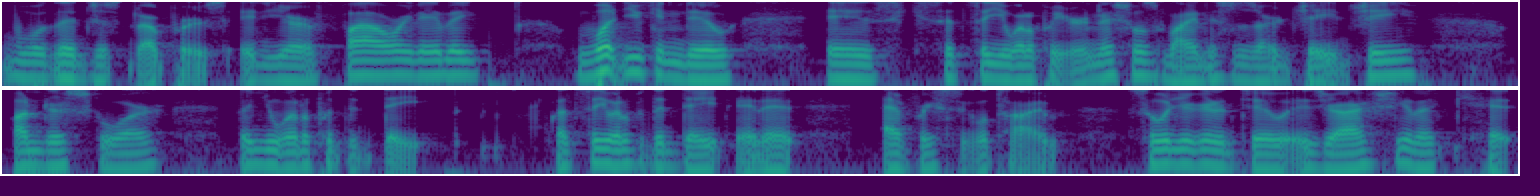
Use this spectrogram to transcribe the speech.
more than just numbers in your file renaming, what you can do is let's say you want to put your initials. My initials are JG underscore. Then you want to put the date. Let's say you want to put the date in it every single time. So what you're gonna do is you're actually gonna hit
